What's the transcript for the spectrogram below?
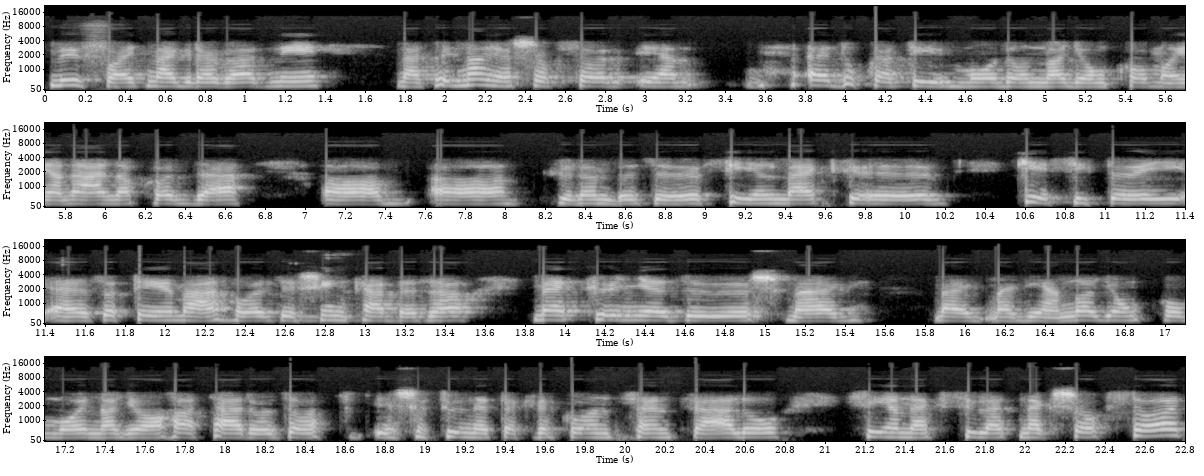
műfajt megragadni, mert hogy nagyon sokszor ilyen edukatív módon nagyon komolyan állnak hozzá a, a különböző filmek készítői ez a témához, és inkább ez a megkönnyezős, meg, meg, meg ilyen nagyon komoly, nagyon határozott és a tünetekre koncentráló filmek születnek sokszor,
